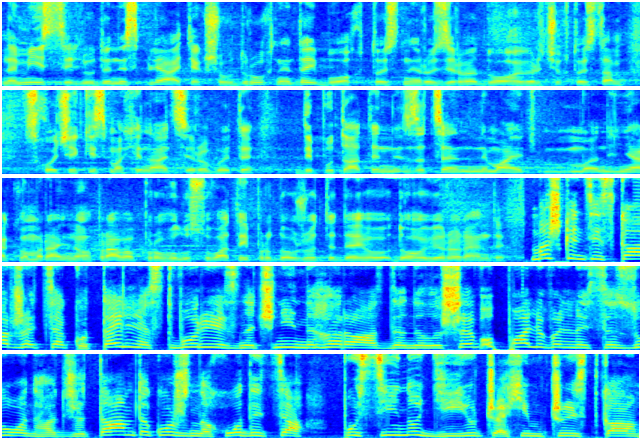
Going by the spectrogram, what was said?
на місці, люди не сплять. Якщо вдруг, не дай Бог, хтось не розірве договір, чи хтось там схоче якісь махінації робити, депутати не- за це не мають ніякого морального права проголосувати і продовжувати договір оренди. Мешканці скаржаться, котельня створює значні негаразди не лише в опалювальний сезон, адже там також знаходиться постійно діюча хімчистка.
